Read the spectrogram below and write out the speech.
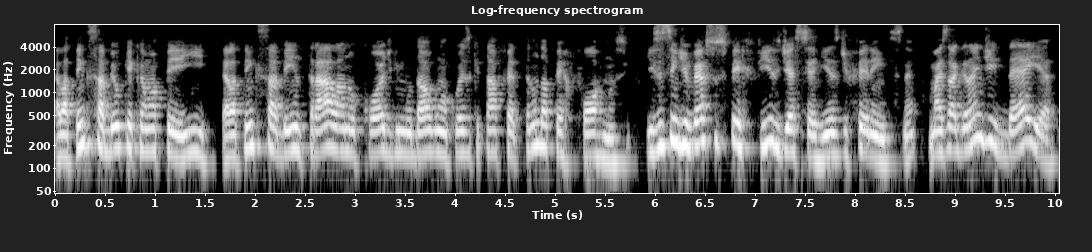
ela tem que saber o que é uma API, ela tem que saber entrar lá no código e mudar alguma coisa que está afetando a performance. Existem diversos perfis de SREs diferentes, né? Mas a grande ideia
